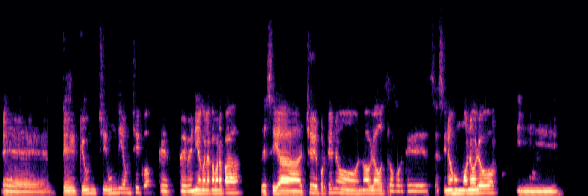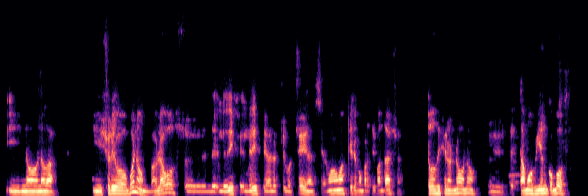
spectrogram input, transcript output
que, un, día un chico que, que venía con la cámara apagada decía, che, ¿por qué no, no habla otro? Porque si no es un monólogo y, y no, no da. Y yo le digo, bueno, habla vos, eh, le, dije, le dije a los chicos, che, si alguno más quiere compartir pantalla. Todos dijeron, no, no, eh, estamos bien con vos.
